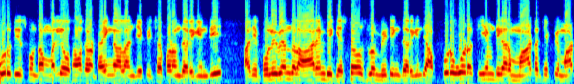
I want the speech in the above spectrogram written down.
ఊరు తీసుకుంటాం. మళ్ళీ ఒక సంవత్సరం టైం కావాలని చెప్పి చెప్పడం జరిగింది. అది పులివెందుల ఆర్ఎంపీ గెస్ట్ హౌస్లో మీటింగ్ జరిగింది. అప్పుడు కూడా సీఎండి గారు మాట చెప్పి మాట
